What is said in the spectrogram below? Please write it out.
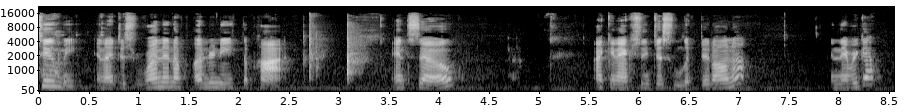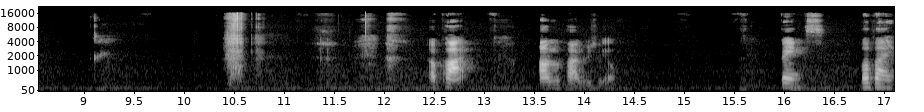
to me. And I just run it up underneath the pot. And so I can actually just lift it on up. And there we go. A pot on the potter's wheel. Thanks. Bye-bye.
